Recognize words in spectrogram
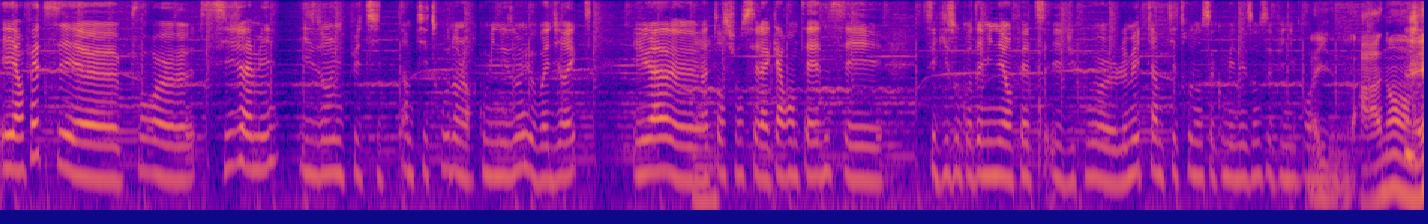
Et en fait, c'est euh, pour euh, si jamais ils ont une petite, un petit trou dans leur combinaison, ils le voient direct. Et là, euh, attention, c'est la quarantaine, c'est c'est qu'ils sont contaminés en fait. Et du coup, euh, le mec qui a un petit trou dans sa combinaison, c'est fini pour Ah, lui. Ah non, mais,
